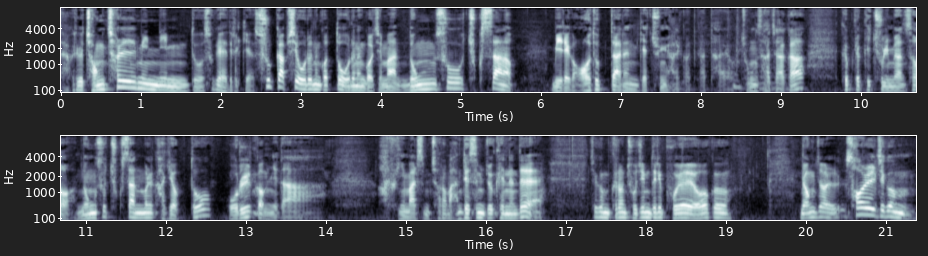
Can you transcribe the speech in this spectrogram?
자, 그리고 정철민 님도 소개해 드릴게요. 술값이 오르는 것도 오르는 거지만 농수 축산업 미래가 어둡다는 게 중요할 것 같아요. 종사자가 급격히 줄면서 농수 축산물 가격도 오를 겁니다. 아유, 이 말씀처럼 안 됐으면 좋겠는데 지금 그런 조짐들이 보여요. 그 명절 설 지금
